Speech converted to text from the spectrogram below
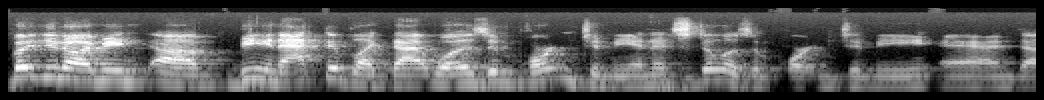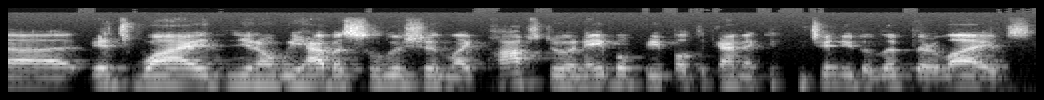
But you know, I mean, um, being active like that was important to me, and it mm-hmm. still is important to me. And uh, it's why you know we have a solution like Pops to enable people to kind of continue to live their lives.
